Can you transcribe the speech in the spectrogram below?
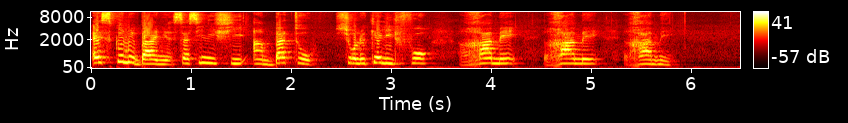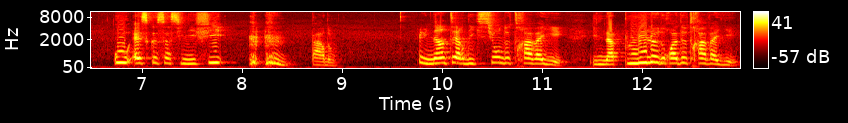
Est-ce que le bagne, ça signifie un bateau sur lequel il faut ramer, ramer, ramer? Ou est-ce que ça signifie, pardon, une interdiction de travailler? Il n'a plus le droit de travailler.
